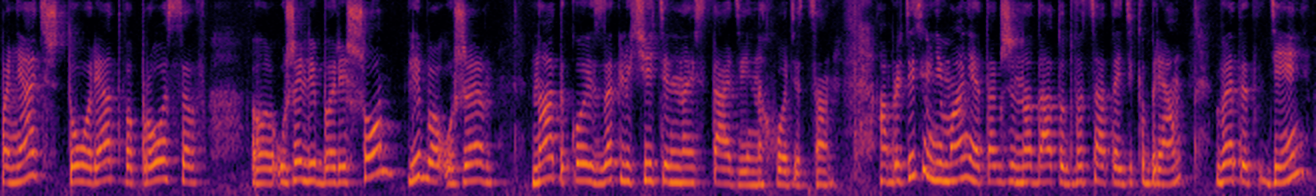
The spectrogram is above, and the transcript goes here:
понять, что ряд вопросов уже либо решен, либо уже на такой заключительной стадии находится. Обратите внимание также на дату 20 декабря. В этот день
